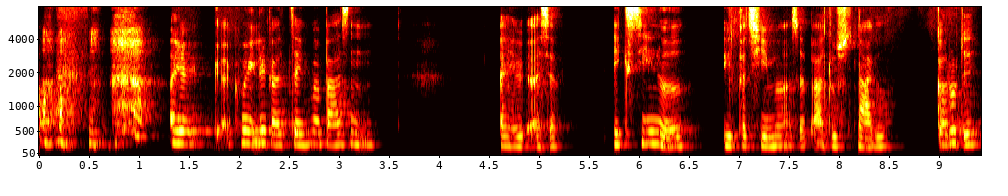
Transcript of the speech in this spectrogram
og jeg, jeg kunne egentlig godt tænke mig bare sådan, uh, altså ikke sige noget i et par timer, og så bare du snakkede. Gør du det?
